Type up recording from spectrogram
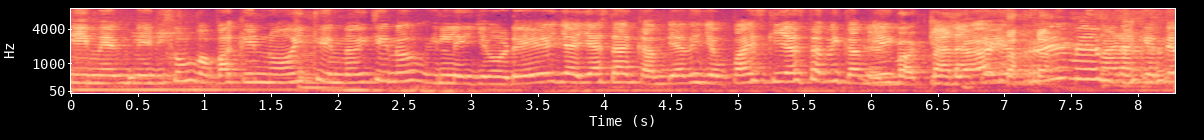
y me, me dijo mi papá que no, y que no, y que no, y le lloré, ya, ya estaba cambiada, y yo, pa, es que ya está me cambié. ¿Para qué, para qué te,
